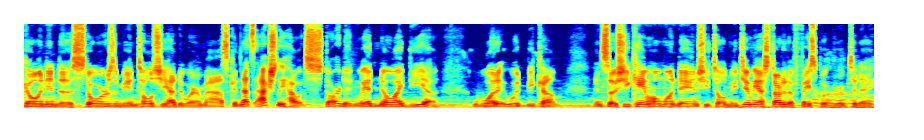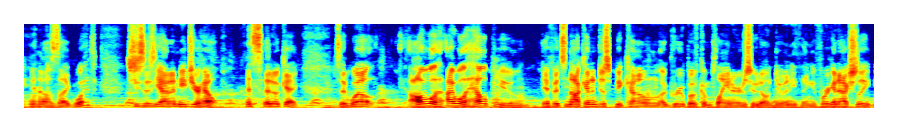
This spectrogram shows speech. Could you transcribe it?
going into stores and being told she had to wear a mask. And that's actually how it started. And we had no idea what it would become. And so she came home one day and she told me, Jimmy, I started a Facebook group today. And I was like, what? She says, yeah, and I need your help. I said, okay. I said, well, I will, I will help you if it's not going to just become a group of complainers who don't do anything. If we're going to actually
